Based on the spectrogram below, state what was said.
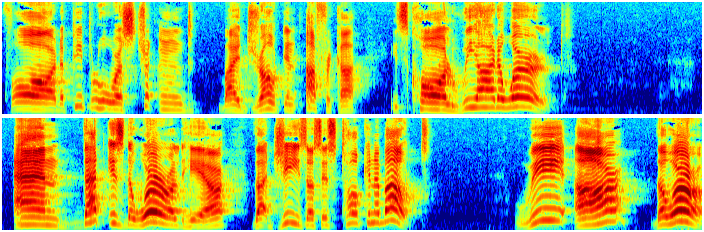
for the people who were stricken by drought in Africa. It's called We Are the World. And that is the world here that Jesus is talking about. We are the world.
